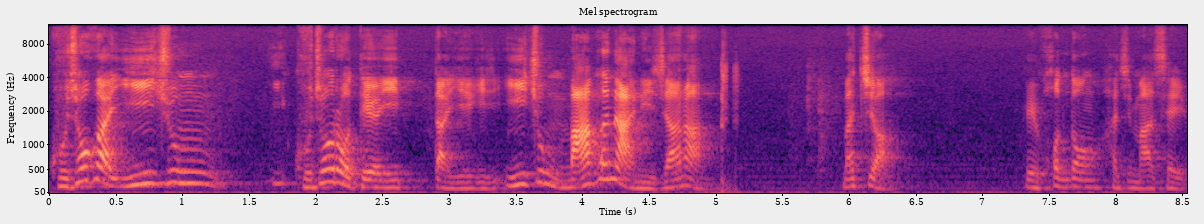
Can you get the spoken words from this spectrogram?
구조가 이중 구조로 되어 있다 얘기. 이중막은 아니잖아. 맞죠? 혼동하지 마세요.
